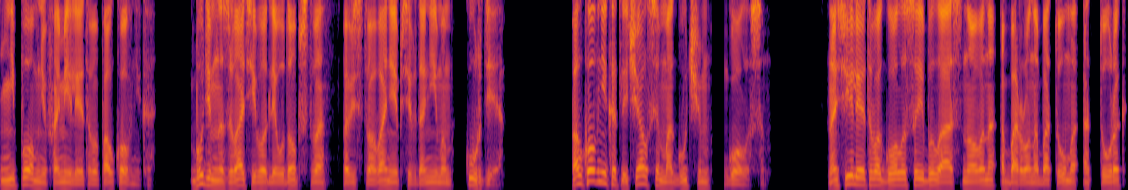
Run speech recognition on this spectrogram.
не помню фамилии этого полковника. Будем называть его для удобства повествования псевдонимом Курдия. Полковник отличался могучим голосом. На силе этого голоса и была основана оборона Батума от турок,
